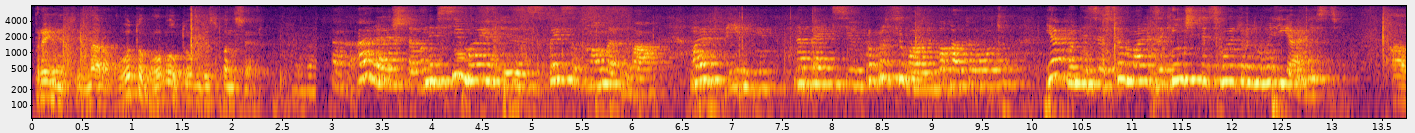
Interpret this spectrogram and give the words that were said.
прийняті на роботу в облтубдиспансер. Так, а решта, вони всі мають е, список номер 2 мають пільги на пенсію, пропрацювали багато років. Як вони це все мають закінчити свою трудову діяльність? А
